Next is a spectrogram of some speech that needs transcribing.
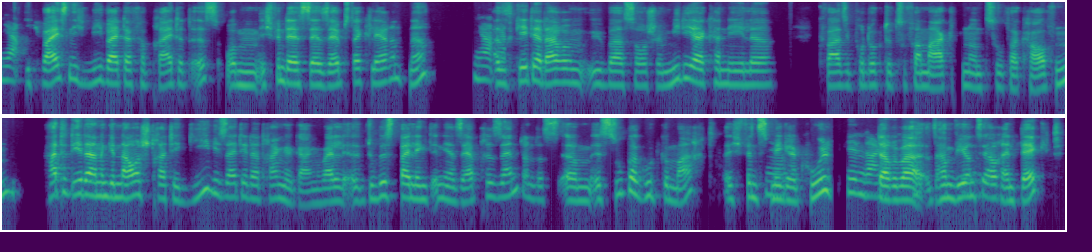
Ja. Ich weiß nicht, wie weit er verbreitet ist. Um, ich finde, er ist sehr selbsterklärend. Ne? Ja. Also es geht ja darum, über Social-Media-Kanäle quasi Produkte zu vermarkten und zu verkaufen. Hattet ihr da eine genaue Strategie? Wie seid ihr da dran gegangen? Weil äh, du bist bei LinkedIn ja sehr präsent und das ähm, ist super gut gemacht. Ich finde es ja. mega cool. Vielen Dank. Darüber haben wir uns ja auch entdeckt.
